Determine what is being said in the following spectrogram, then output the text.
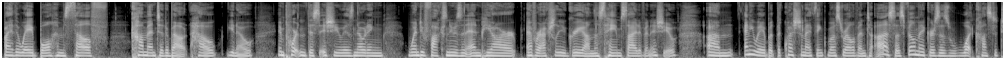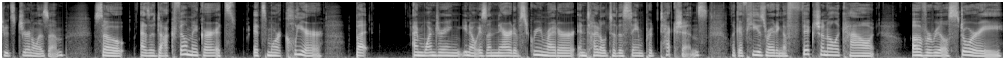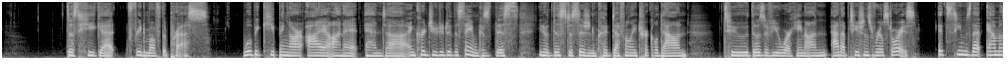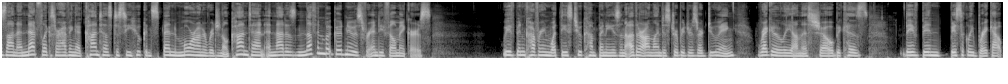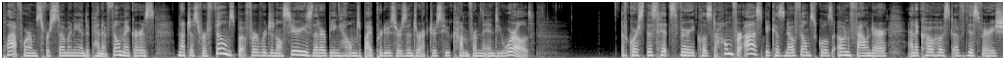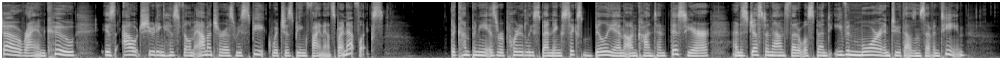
By the way, Boal himself commented about how, you know, important this issue is, noting when do Fox News and NPR ever actually agree on the same side of an issue? Um, anyway, but the question I think most relevant to us as filmmakers is what constitutes journalism. So, as a doc filmmaker, it's it's more clear, but I'm wondering, you know, is a narrative screenwriter entitled to the same protections? Like if he's writing a fictional account of a real story, does he get freedom of the press? We'll be keeping our eye on it and uh, encourage you to do the same because this, you know, this decision could definitely trickle down to those of you working on adaptations of real stories. It seems that Amazon and Netflix are having a contest to see who can spend more on original content, and that is nothing but good news for indie filmmakers. We've been covering what these two companies and other online distributors are doing regularly on this show because they've been basically breakout platforms for so many independent filmmakers, not just for films, but for original series that are being helmed by producers and directors who come from the indie world. Of course, this hits very close to home for us because No Film School's own founder and a co host of this very show, Ryan Koo, is out shooting his film Amateur as we speak, which is being financed by Netflix. The company is reportedly spending 6 billion on content this year and has just announced that it will spend even more in 2017.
